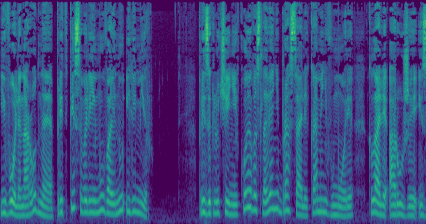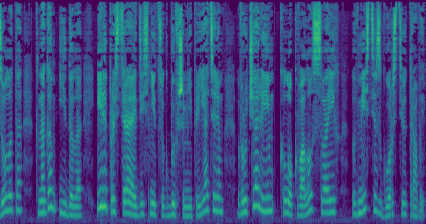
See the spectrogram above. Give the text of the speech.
и воля народная предписывали ему войну или мир. При заключении Коева славяне бросали камень в море, клали оружие и золото к ногам идола или, простирая десницу к бывшим неприятелям, вручали им клок волос своих вместе с горстью травы.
